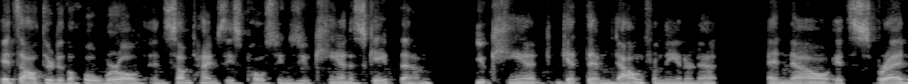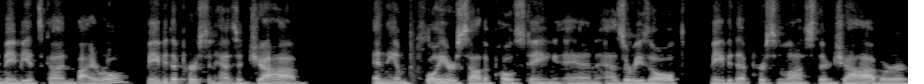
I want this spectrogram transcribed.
it's out there to the whole world. And sometimes these postings, you can't escape them. You can't get them down from the internet. And now it's spread. Maybe it's gone viral. Maybe the person has a job and the employer saw the posting. And as a result, maybe that person lost their job or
